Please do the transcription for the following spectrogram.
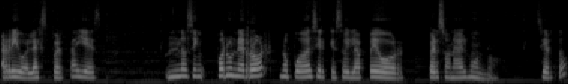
arriba la experta y es, no sin, por un error no puedo decir que soy la peor persona del mundo, ¿cierto?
